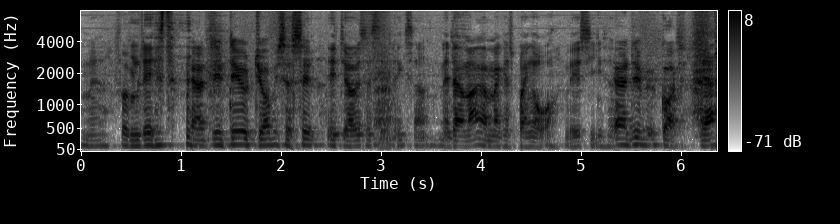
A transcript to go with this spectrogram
med at få dem læst. Ja, det, det er jo et job i sig selv. Det er et job i sig selv, ikke så? Men der er mange, man kan springe over, vil jeg sige. Så. Ja, det er godt. Ja.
